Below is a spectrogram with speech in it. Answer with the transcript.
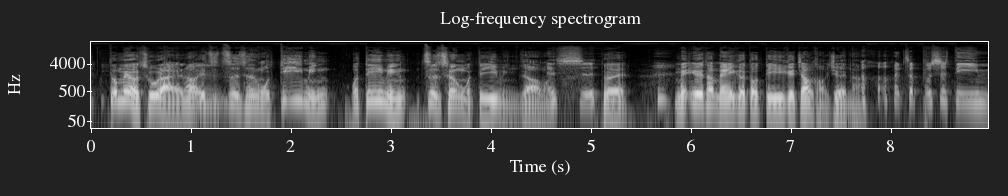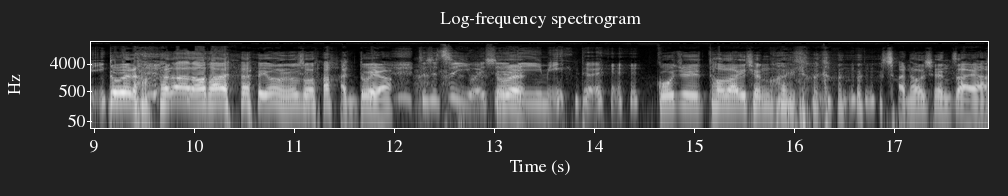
都没有出来，然后一直自称我第一名，我第一名，自称我第一名，你知道吗？是，对，每因为他每一个都第一个交考卷啊，这不是第一名，对，然后他，然后他永远都说他喊对啊，这是自以为是第一名，对。国剧掏到一千块，惨到现在啊，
